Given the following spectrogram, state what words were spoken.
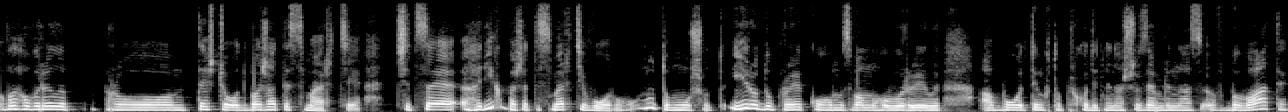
Ви говорили про те, що от бажати смерті. Чи це гріх бажати смерті ворогу? Ну тому що от іроду, про якого ми з вами говорили, або тим, хто приходить на нашу землю нас вбивати.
